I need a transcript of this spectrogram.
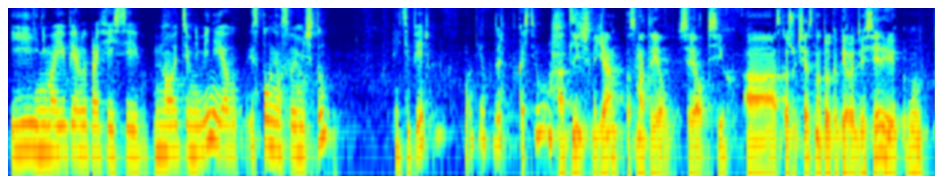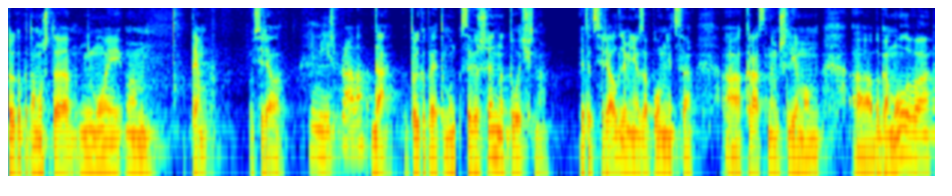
и не моей первой профессией. Но, тем не менее, я исполнила свою мечту, и теперь вот я художник по костюмам. Отлично. Я посмотрел сериал «Псих». А, скажу честно, только первые две серии, э, только потому что не мой эм, темп у сериала. Имеешь право. Да, только поэтому. Совершенно точно. Этот сериал для меня запомнится а, красным шлемом а, Богомолова,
